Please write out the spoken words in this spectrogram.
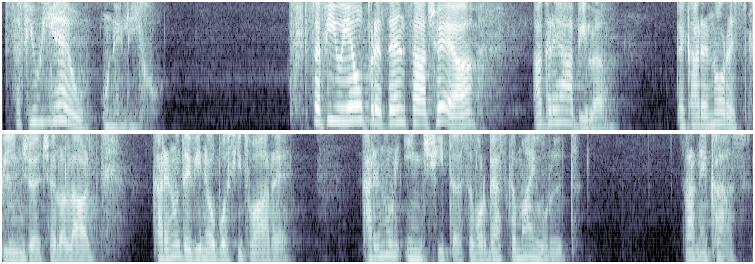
Să fiu eu un Elihu. Să fiu eu prezența aceea agreabilă, pe care nu o respinge celălalt, care nu devine obositoare, care nu-l incită să vorbească mai urât, la necaz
